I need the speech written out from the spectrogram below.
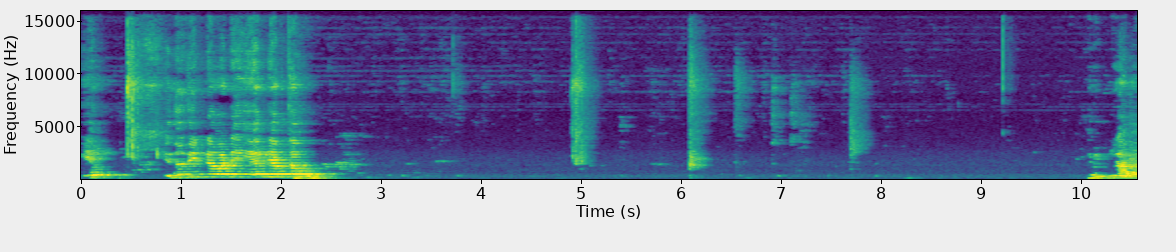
ఏం ఎందుకు తిట్టినామంటే ఏం చెప్తావు? తింటున్నారా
